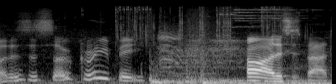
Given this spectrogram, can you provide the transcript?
Oh, this is so creepy. Oh, this is bad.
